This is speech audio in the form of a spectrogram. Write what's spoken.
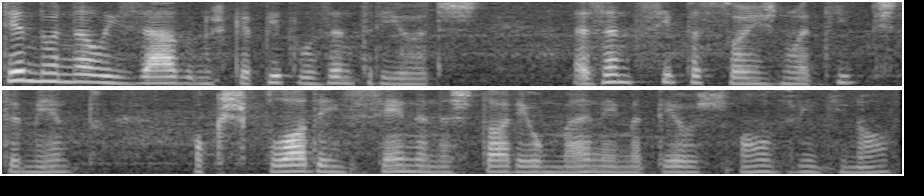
Tendo analisado nos capítulos anteriores as antecipações no Antigo Testamento ou que explode em cena na história humana em Mateus 11, 29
